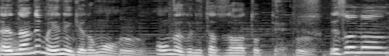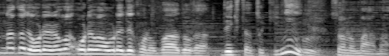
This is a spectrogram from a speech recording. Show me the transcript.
え何でもええねんけども、う音楽に携わっとって、うん。でその中で俺らは俺は俺でこのバードができた時に、うん。そのまあまあ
